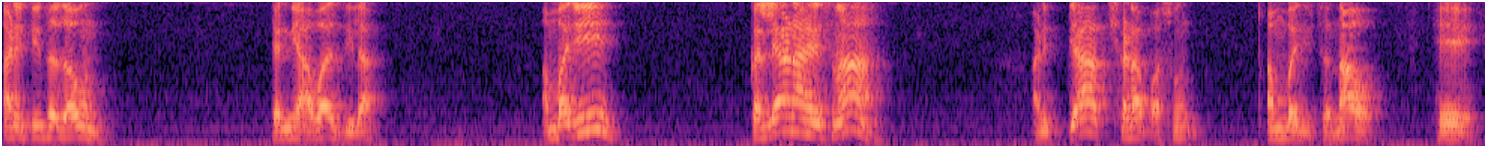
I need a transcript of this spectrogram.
आणि तिथं जाऊन त्यांनी आवाज दिला अंबाजी कल्याण आहेस ना? आणि त्या क्षणापासून अंबाजीचं नाव हे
